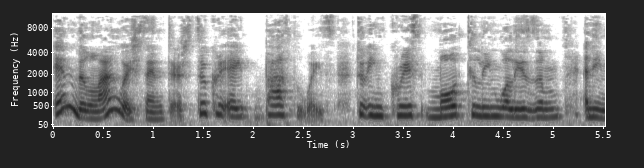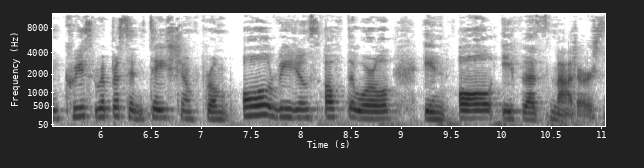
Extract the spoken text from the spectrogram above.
and the language centers to create pathways to increase multilingualism and increase representation from all regions of the world in all IFLA's matters.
